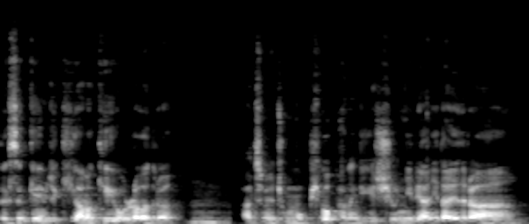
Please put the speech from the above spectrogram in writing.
넥슨 게임즈 기가 막히게 올라가더라. 음, 아침에 종목 픽업하는 게 쉬운 일이 아니다 얘들아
